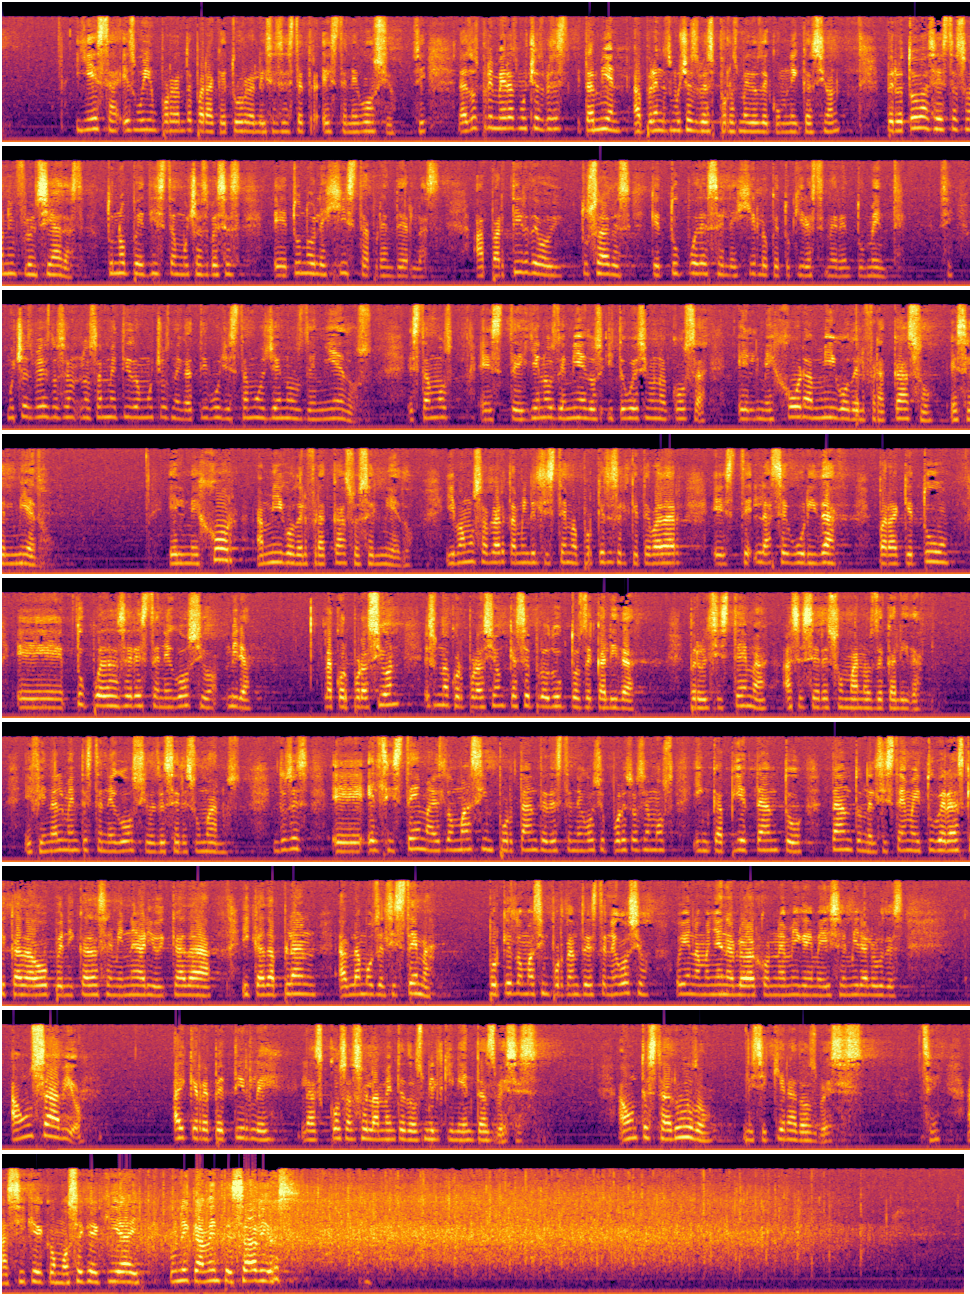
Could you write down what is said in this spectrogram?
Y esa es muy importante para que tú realices este, este negocio. ¿sí? Las dos primeras muchas veces también aprendes muchas veces por los medios de comunicación, pero todas estas son influenciadas. Tú no pediste muchas veces, eh, tú no elegiste aprenderlas. A partir de hoy, tú sabes que tú puedes elegir lo que tú quieres tener en tu mente. ¿sí? Muchas veces nos han, nos han, metido muchos negativos y estamos llenos de miedos. Estamos este, llenos de miedos y te voy a decir una cosa, el mejor amigo del fracaso es el miedo el mejor amigo del fracaso es el miedo. Y vamos a hablar también del sistema porque ese es el que te va a dar este, la seguridad para que tú, eh, tú puedas hacer este negocio. Mira, la corporación es una corporación que hace productos de calidad, pero el sistema hace seres humanos de calidad y finalmente este negocio es de seres humanos. Entonces, eh, el sistema es lo más importante de este negocio, por eso hacemos hincapié tanto, tanto en el sistema y tú verás que cada Open y cada seminario y cada, y cada plan hablamos del sistema, porque es lo más importante de este negocio. Hoy en la mañana hablaba con una amiga y me dice, mira Lourdes, a un sabio hay que repetirle las cosas solamente dos mil quinientas veces, a un testarudo ni siquiera dos veces. Así que como sé que aquí hay únicamente sabios,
